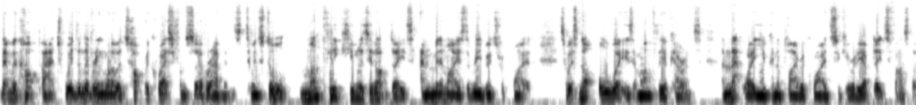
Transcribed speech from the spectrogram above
Then with Hotpatch, we're delivering one of the top requests from server admins to install monthly cumulative updates and minimize the reboots required. So it's not always a monthly occurrence. And that way you can apply required security updates faster.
